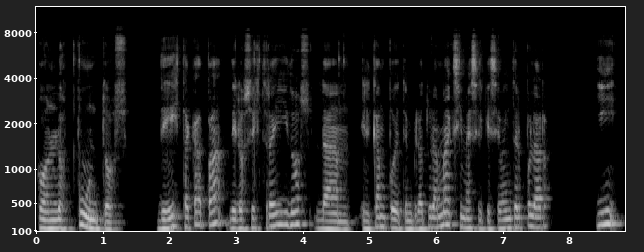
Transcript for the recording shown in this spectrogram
con los puntos de esta capa, de los extraídos, el campo de temperatura máxima es el que se va a interpolar y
